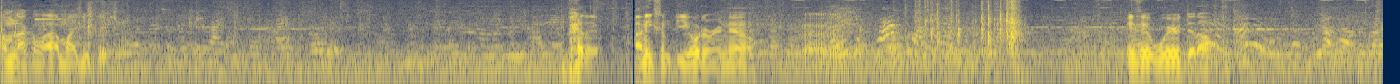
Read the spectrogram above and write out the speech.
I'm not gonna lie, I might get this one. Brother, I need some deodorant now. Uh, is it weird that I'm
